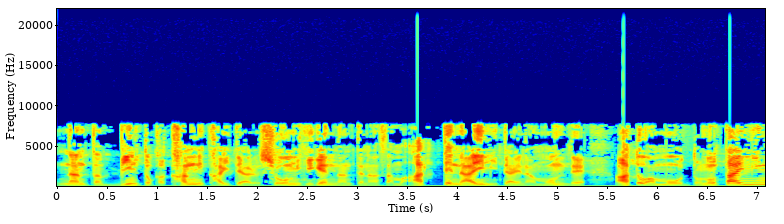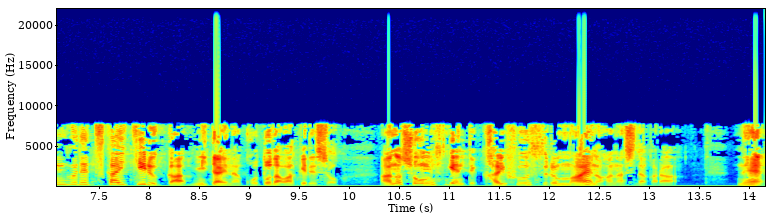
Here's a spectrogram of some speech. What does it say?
なんた、瓶とか缶に書いてある賞味期限なんてのはさ、もう合ってないみたいなもんで、あとはもうどのタイミングで使い切るかみたいなことだわけでしょ。あの賞味期限って開封する前の話だから、ね、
